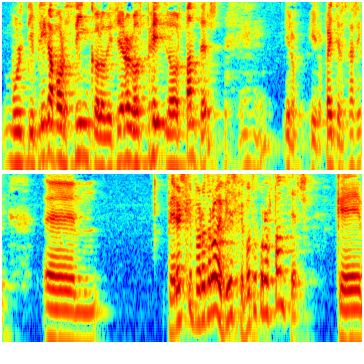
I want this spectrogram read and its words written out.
multiplica por 5 lo que hicieron los, los Panthers. y los, y los Patriots casi. Em, pero es que por otro lado me pides que voto por los Panthers. Que,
